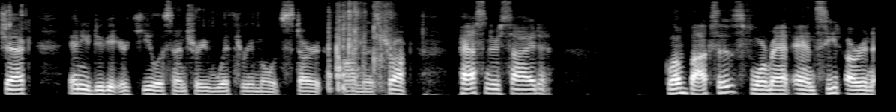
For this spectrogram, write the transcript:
jack. And you do get your keyless entry with remote start on this truck. Passenger side, Glove boxes, floor mat, and seat are in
